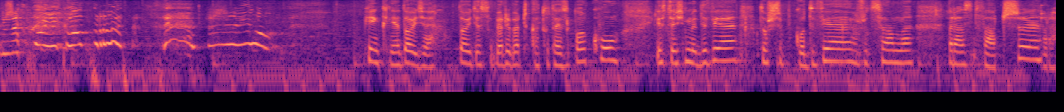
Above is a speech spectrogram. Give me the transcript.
dobrze. Pięknie, dojdzie. Dojdzie sobie rybeczka tutaj z boku. Jesteśmy dwie, to szybko dwie wrzucamy. Raz, dwa, trzy. Dobra.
